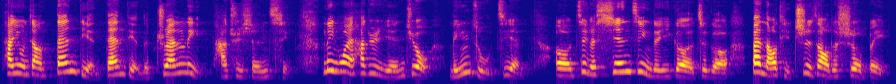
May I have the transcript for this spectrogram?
他用这样单点单点的专利，他去申请。另外，他去研究零组件，呃，这个先进的一个这个半导体制造的设备，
